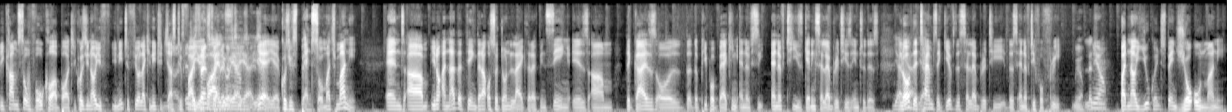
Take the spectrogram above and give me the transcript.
become so vocal about it because you know you f- you need to feel like you need to justify your defense Value, expenses. yeah, NFTs, yeah, yeah, yeah, because you spend so much money. And um, you know, another thing that I also don't like that I've been seeing is um the guys or the, the people backing NFC NFTs getting celebrities into this. Yeah, a lot of the yeah. times they give this celebrity this NFT for free. Yeah. Literally. Yeah. But now you're going to spend your own money.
